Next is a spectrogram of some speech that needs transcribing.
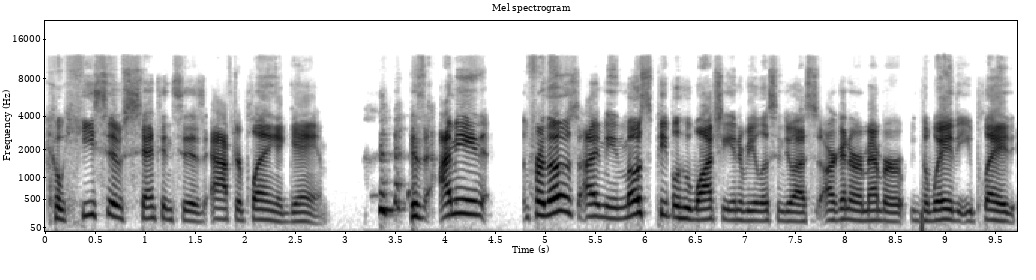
cohesive sentences after playing a game. Because I mean, for those, I mean, most people who watch the interview, listen to us, are going to remember the way that you played.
